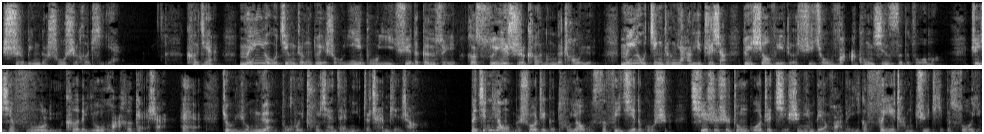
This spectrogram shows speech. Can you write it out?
士兵的舒适和体验。可见，没有竞争对手亦步亦趋的跟随和随时可能的超越，没有竞争压力之下对消费者需求挖空心思的琢磨，这些服务旅客的优化和改善，嘿嘿，就永远不会出现在你的产品上。那今天我们说这个图幺五四飞机的故事，其实是中国这几十年变化的一个非常具体的缩影。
